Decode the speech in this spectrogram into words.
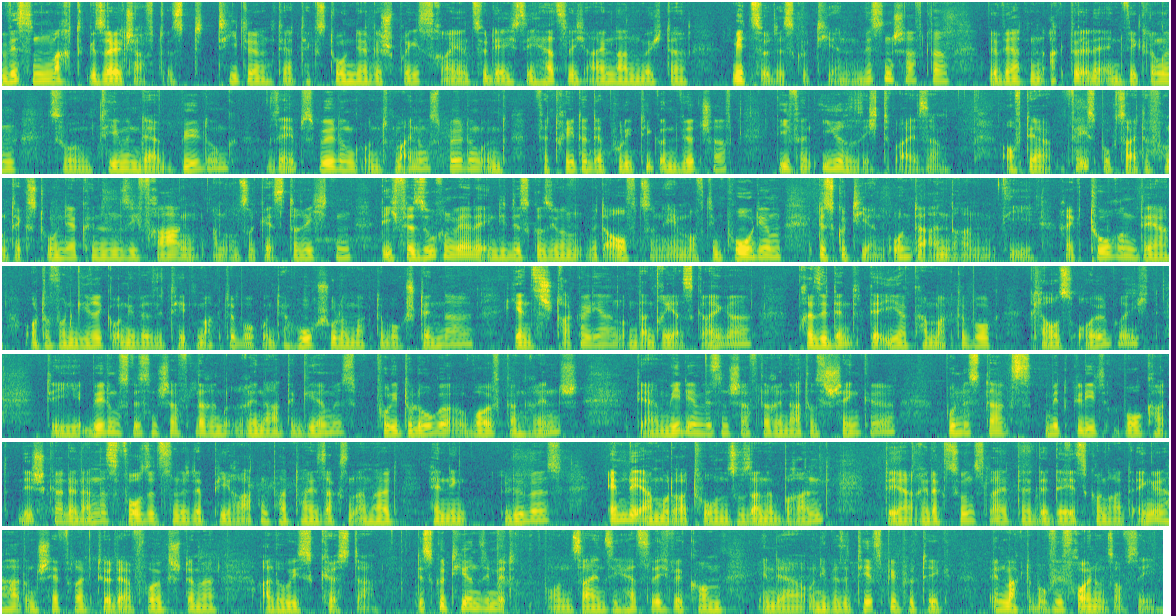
Wissen macht Gesellschaft ist Titel der Textonia Gesprächsreihe, zu der ich Sie herzlich einladen möchte, mitzudiskutieren. Wissenschaftler bewerten aktuelle Entwicklungen zu Themen der Bildung, Selbstbildung und Meinungsbildung und Vertreter der Politik und Wirtschaft liefern ihre Sichtweise. Auf der Facebook-Seite von Textonia können Sie Fragen an unsere Gäste richten, die ich versuchen werde, in die Diskussion mit aufzunehmen. Auf dem Podium diskutieren unter anderem die Rektoren der Otto von Guericke Universität Magdeburg und der Hochschule Magdeburg-Stendal, Jens Strackeljan und Andreas Geiger, Präsident der IHK Magdeburg Klaus Olbricht, die Bildungswissenschaftlerin Renate Girmes, Politologe Wolfgang Rentsch, der Medienwissenschaftler Renatus Schenkel, Bundestagsmitglied Burkhard Lischka, der Landesvorsitzende der Piratenpartei Sachsen-Anhalt Henning Lübbers, MDR-Moderatorin Susanne Brandt, der Redaktionsleiter der Days Konrad Engelhardt und Chefredakteur der Volksstimme Alois Köster. Diskutieren Sie mit und seien Sie herzlich willkommen in der Universitätsbibliothek in Magdeburg. Wir freuen uns auf Sie.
